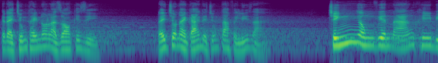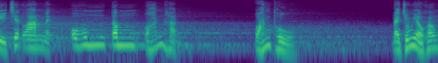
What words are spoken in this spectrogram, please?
Thế này chúng thấy nó là do cái gì? Đấy, chỗ này cái để chúng ta phải lý giải. Chính ông viên áng khi bị chết oan lại ôm tâm oán hận, oán thù. Đại chúng hiểu không?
